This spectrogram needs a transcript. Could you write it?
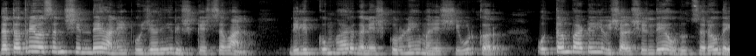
दत्तात्रय वसंत शिंदे अनिल पुजारी ऋषिकेश चव्हाण दिलीप कुंभार गणेश कुरणे महेश शिवडकर उत्तम पाटील विशाल शिंदे अवधूत सरवदे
